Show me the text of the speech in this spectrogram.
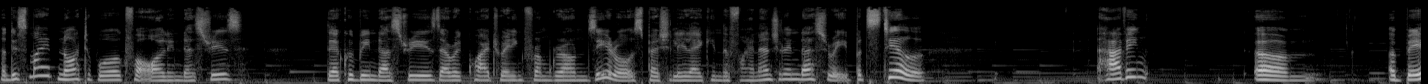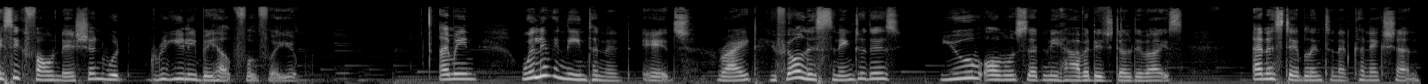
Now, this might not work for all industries. There could be industries that require training from ground zero, especially like in the financial industry. But still, having um, a basic foundation would really be helpful for you. I mean, we live in the internet age, right? If you're listening to this, you almost certainly have a digital device and a stable internet connection.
